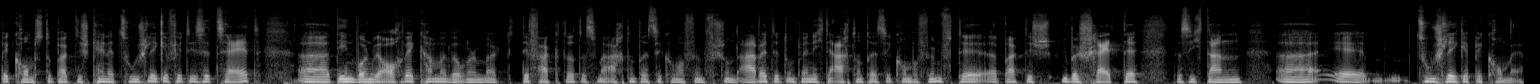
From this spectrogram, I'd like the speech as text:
bekommst du praktisch keine Zuschläge für diese Zeit. Äh, den wollen wir auch weg haben. Wir wollen mal de facto, dass man 38,5 Stunden arbeitet und wenn ich die 38,5. Äh, praktisch überschreite, dass ich dann äh, äh, Zuschläge bekomme.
